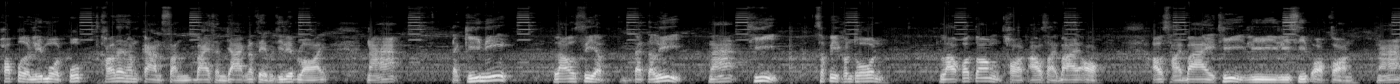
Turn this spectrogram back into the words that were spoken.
พอเปิดรีโมทปุ๊บเขาได้ทำการสัญใบสัญญาณกันเสร็จเป็นที่เรียบร้อยนะฮะแต่กี้นี้เราเสียบแบตเตอรี่นะฮะที่สปีดคอนโทรลเราก็ต้องถอดเอาสายบายออก เอาสายบายที่รีรีซีฟออกก่อนนะฮะ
